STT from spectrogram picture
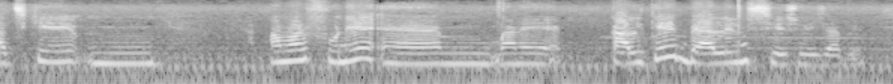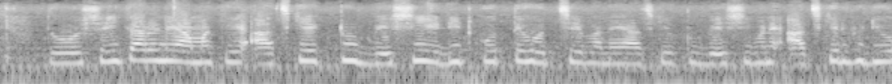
আজকে আমার ফোনে মানে কালকে ব্যালেন্স শেষ হয়ে যাবে। তো সেই কারণে আমাকে আজকে একটু বেশি এডিট করতে হচ্ছে। মানে আজকে একটু বেশি মানে আজকের ভিডিও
